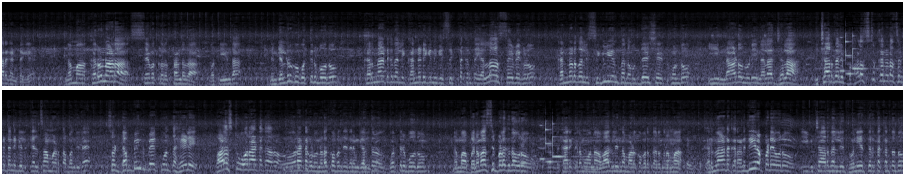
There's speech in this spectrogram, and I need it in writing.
ಆರು ಗಂಟೆಗೆ ನಮ್ಮ ಕರುನಾಡ ಸೇವಕರ ತಂಡದ ವತಿಯಿಂದ ನಿಮ್ಗೆಲ್ರಿಗೂ ಗೊತ್ತಿರ್ಬೋದು, ಕರ್ನಾಟಕದಲ್ಲಿ ಕನ್ನಡಿಗನಿಗೆ ಸಿಗ್ತಕ್ಕಂಥ ಎಲ್ಲ ಸೇವೆಗಳು ಕನ್ನಡದಲ್ಲಿ ಸಿಗಲಿ ಅಂತ ಉದ್ದೇಶ ಇಟ್ಕೊಂಡು ಈ ನಾಡು ನುಡಿ ನೆಲ, ಜಲ ವಿಚಾರದಲ್ಲಿ ಬಹಳಷ್ಟು ಕನ್ನಡ ಸಂಘಟನೆಗಳು ಕೆಲಸ ಮಾಡ್ತಾ ಬಂದಿದೆ. ಸೊ ಡಬ್ಬಿಂಗ್ ಬೇಕು ಅಂತ ಹೇಳಿ ಬಹಳಷ್ಟು ಹೋರಾಟಗಾರ, ಹೋರಾಟಗಳು ನಡ್ಕೊ ಬಂದಿದೆ. ನಿಮ್ಗೆಲ್ಲರೂ ಗೊತ್ತಿರ್ಬೋದು, ನಮ್ಮ ಬನವಾಸಿ ಬಳಗದವರು ಒಂದು ಕಾರ್ಯಕ್ರಮವನ್ನು ಅವಾಗಲಿಂದ ಮಾಡ್ಕೊ ಬರ್ತಾ ಇರೋದು ನಮ್ಮ ಕರ್ನಾಟಕ ರಣಧೀರ ಪಡೆಯವರು ಈ ವಿಚಾರದಲ್ಲಿ ಧ್ವನಿ ಎತ್ತಿರ್ತಕ್ಕಂಥದ್ದು.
